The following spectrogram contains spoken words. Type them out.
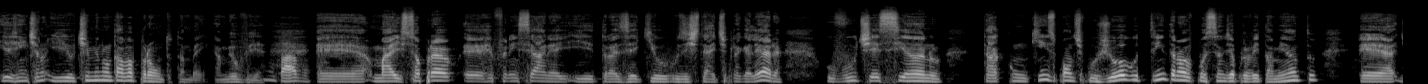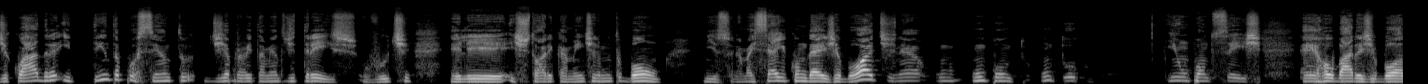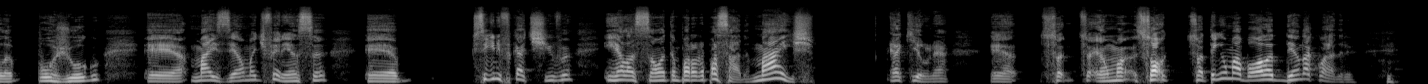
E, a gente, e o time não estava pronto também, a meu ver. Não estava. É, mas só para é, referenciar né, e trazer aqui os stats para a galera, o Vult esse ano tá com 15 pontos por jogo, 39% de aproveitamento é, de quadra e 30% de aproveitamento de três. O Vult, ele historicamente ele é muito bom nisso, né? Mas segue com 10 rebotes, né? Um, ponto, um toco e 1.6 é, roubadas de bola por jogo, é, mas é uma diferença é, significativa em relação à temporada passada. Mas é aquilo, né? É, só, é uma, só, só tem uma bola dentro da quadra.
